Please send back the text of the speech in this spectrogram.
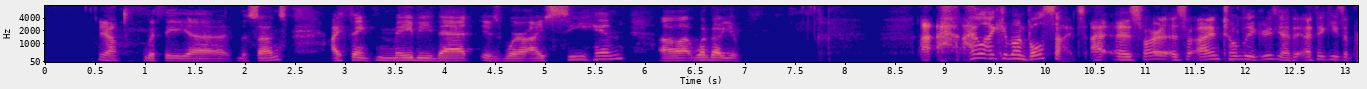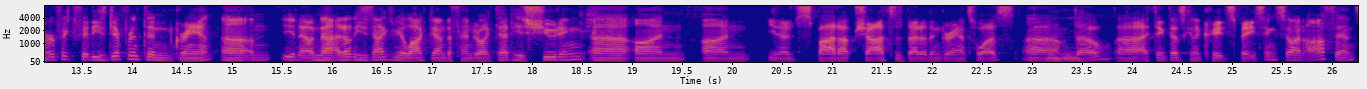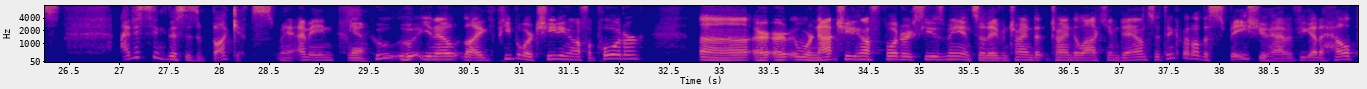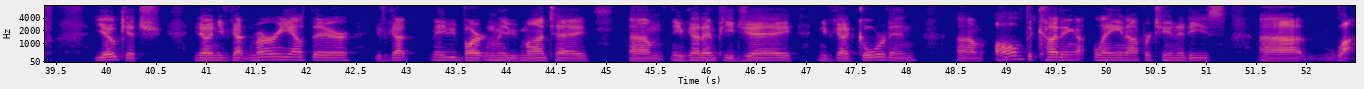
yeah, with the uh, the Suns. I think maybe that is where I see him. Uh, what about you? I, I like him on both sides. I, as far as I totally agree with you. I, th- I, think he's a perfect fit. He's different than Grant. Um, you know, not I don't. He's not going to be a lockdown defender like that. His shooting uh, on on you know spot up shots is better than Grant's was. Um, mm-hmm. Though uh, I think that's going to create spacing. So on offense. I just think this is buckets, man. I mean, yeah. who, who, you know, like people are cheating off of Porter uh, or, or we're not cheating off Porter, excuse me, and so they've been trying to trying to lock him down. So think about all the space you have if you got to help Jokic, you know, and you've got Murray out there, you've got maybe Barton, maybe Monte, um, you've got MPJ, and you've got Gordon. Um, all of the cutting lane opportunities, uh,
